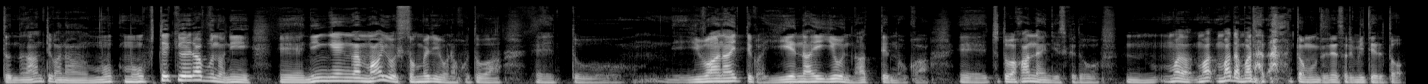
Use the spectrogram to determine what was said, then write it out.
と、なんていうかな、目的を選ぶのに、えー人間が眉を潜めるようなことは、えーっと、言わないっていうか言えないようになってるのか、えーちょっとわかんないんですけど、うん、まだ、ままだまだだと思うんですね、それ見てると。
